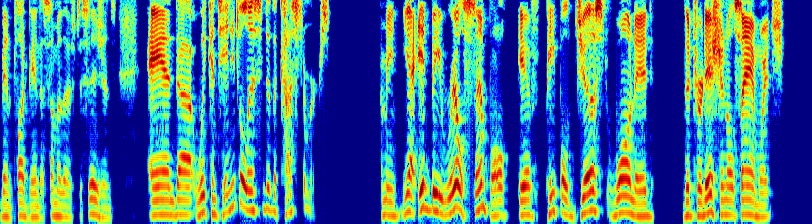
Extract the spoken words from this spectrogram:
been plugged into some of those decisions, and uh, we continue to listen to the customers. I mean, yeah, it'd be real simple if people just wanted the traditional sandwich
